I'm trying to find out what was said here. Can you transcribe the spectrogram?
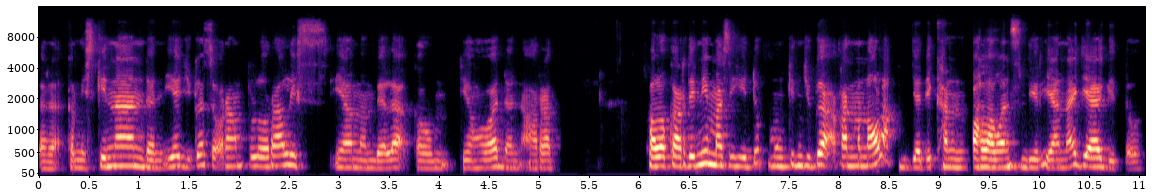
kemiskinan, dan ia juga seorang pluralis yang membela kaum Tionghoa dan Arab kalau Kartini masih hidup mungkin juga akan menolak menjadikan pahlawan sendirian aja gitu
